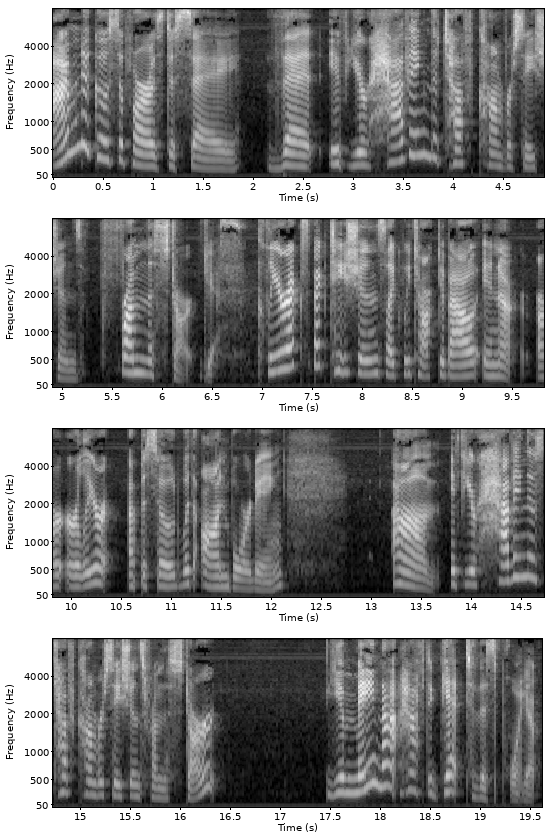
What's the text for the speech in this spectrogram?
I'm going to go so far as to say that if you're having the tough conversations from the start, Yes. clear expectations, like we talked about in our, our earlier episode with onboarding, um, if you're having those tough conversations from the start, you may not have to get to this point. Yep.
